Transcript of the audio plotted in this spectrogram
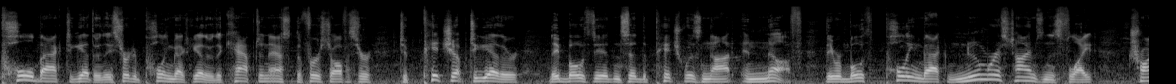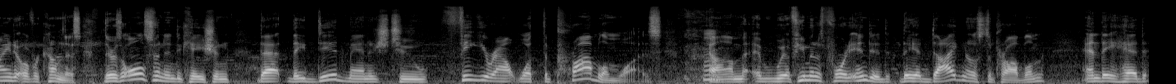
pull back together. They started pulling back together. The captain asked the first officer to pitch up together. They both did and said the pitch was not enough. They were both pulling back numerous times in this flight, trying to overcome this. There's also an indication that they did manage to figure out what the problem was. Hmm. Um, a few minutes before it ended, they had diagnosed the problem and they had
